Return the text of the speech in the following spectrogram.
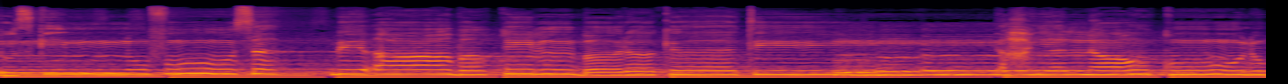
تزكي النفوس بأعبق البركات. تحيا العقول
